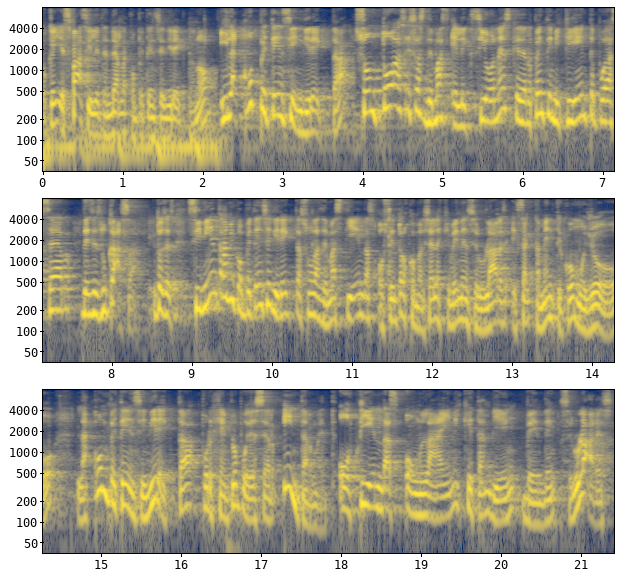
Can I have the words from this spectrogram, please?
¿Ok? Es fácil entender la competencia directa, ¿no? Y la competencia indirecta son todas esas demás elecciones que de repente mi cliente puede hacer desde su casa. Entonces, si mientras mi competencia directa son las demás tiendas o centros comerciales que venden celulares exactamente como yo, la competencia indirecta, por ejemplo, puede ser Internet o tiendas online que también venden celulares.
